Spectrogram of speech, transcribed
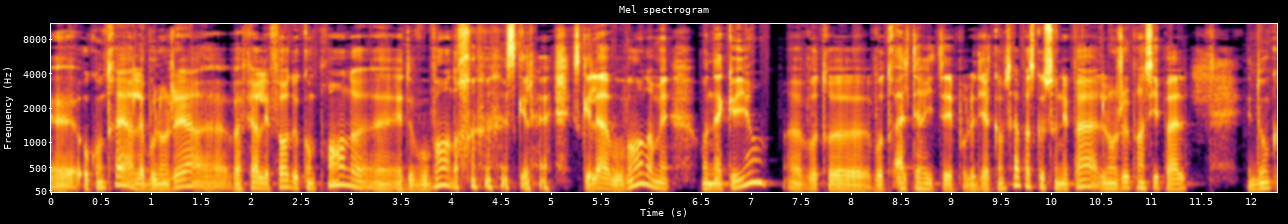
euh, au contraire, la boulangère euh, va faire l'effort de comprendre euh, et de vous vendre ce qu'elle a, ce qu'elle a à vous vendre, mais en accueillant votre votre altérité, pour le dire comme ça, parce que ce n'est pas l'enjeu principal. Et donc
